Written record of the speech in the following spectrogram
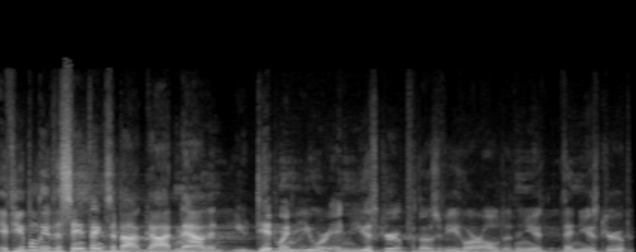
If you believe the same things about God now that you did when you were in youth group, for those of you who are older than youth, than youth group,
